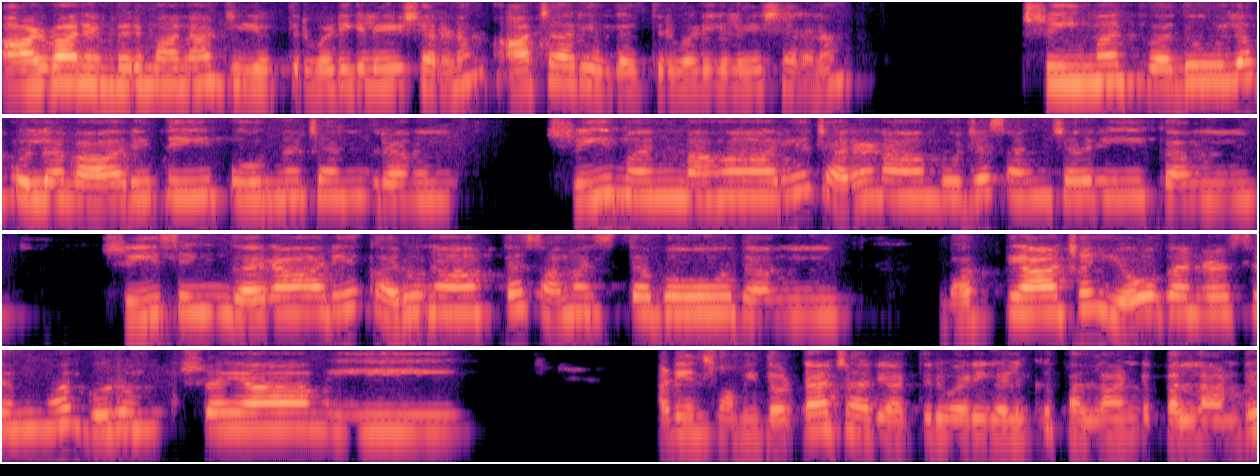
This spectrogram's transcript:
ஆழ்வார் எம்பெருமானார் ஜிய திருவடிகளே சரணம். ஆச்சாரியர்கள் திருவடிகளே சரணம். ஸ்ரீமத் வதூல குலவாரிதி பூர்ணச்சந்திரம். ஸ்ரீமன் மகாரிய சரணாம்புஜ சஞ்சரீகம் ஸ்ரீசிங்கராரிய கருணாப்த சமஸ்தபோதம் பக்தியாச்ச யோக நரசிம்ம குரும் ஸ்ரயாமி அடியன் சுவாமி தொட்டாச்சாரியார் திருவடிகளுக்கு பல்லாண்டு பல்லாண்டு.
